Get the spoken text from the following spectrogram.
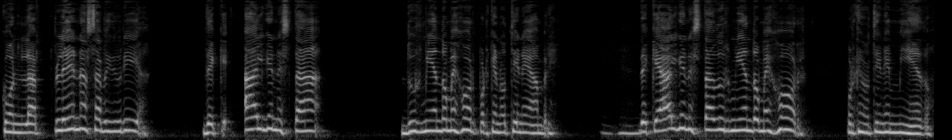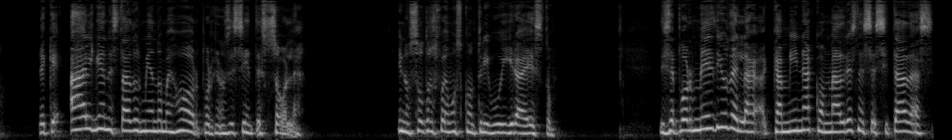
con la plena sabiduría de que alguien está durmiendo mejor porque no tiene hambre, de que alguien está durmiendo mejor porque no tiene miedo, de que alguien está durmiendo mejor porque no se siente sola. Y nosotros podemos contribuir a esto. Dice, por medio de la camina con madres necesitadas,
